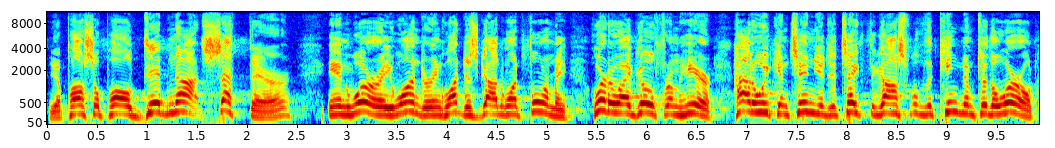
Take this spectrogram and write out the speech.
The Apostle Paul did not sit there in worry, wondering, what does God want for me? Where do I go from here? How do we continue to take the gospel of the kingdom to the world?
